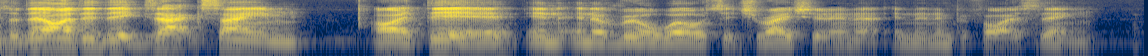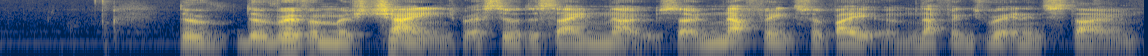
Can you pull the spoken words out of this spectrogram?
So there I did the exact same idea in, in a real world situation, in, a, in an improvised thing the the rhythm has changed, but it's still the same note. So nothing's verbatim, nothing's written in stone.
